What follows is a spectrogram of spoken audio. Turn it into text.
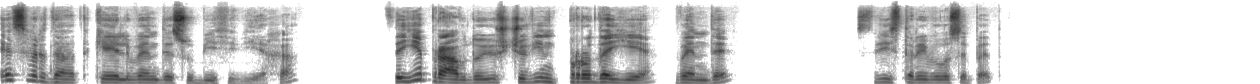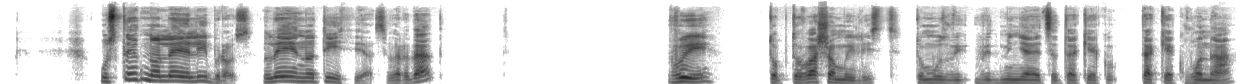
Es verdad que él vende. Це є правдою, що він продає венде свій старий велосипед. Usted no lee libros, lee noticias? Ви, тобто ваша милість, тому відміняється так, як, так, як вона.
